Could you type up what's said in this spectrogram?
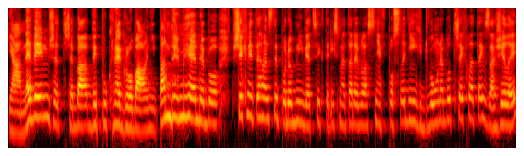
já nevím, že třeba vypukne globální pandemie nebo všechny tyhle ty podobné věci, které jsme tady vlastně v posledních dvou nebo třech letech zažili,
